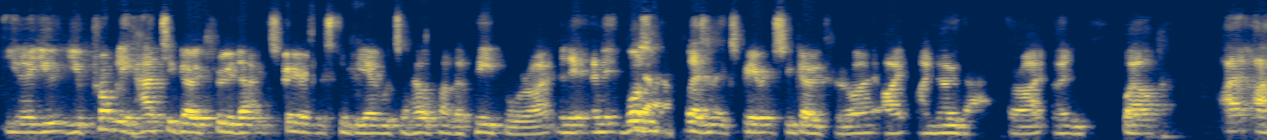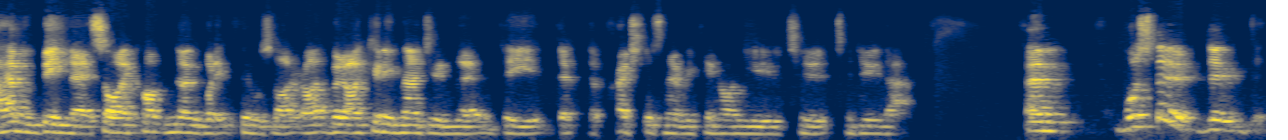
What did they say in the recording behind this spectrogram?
you know you you probably had to go through that experience to be able to help other people right? And it, and it wasn't yeah. a pleasant experience to go through. I, I i know that right? And well I, I haven't been there so i can't know what it feels like right? But i can imagine the the the, the pressures and everything on you to to do that. Um what's the, the, the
